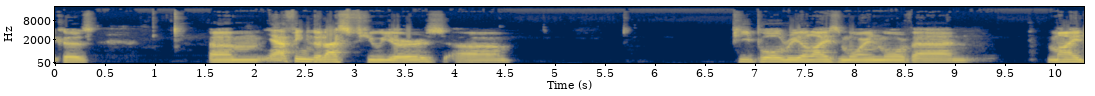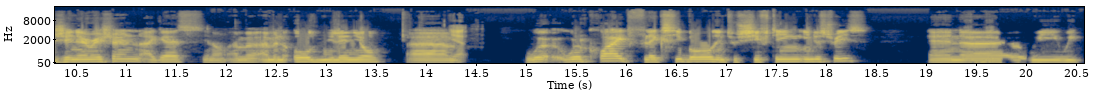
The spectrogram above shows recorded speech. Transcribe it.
because, um, yeah, I think in the last few years, um, people realize more and more that my generation, I guess, you know, I'm a, I'm an old millennial. Um, Yeah. We're, we're quite flexible into shifting industries, and uh, we we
